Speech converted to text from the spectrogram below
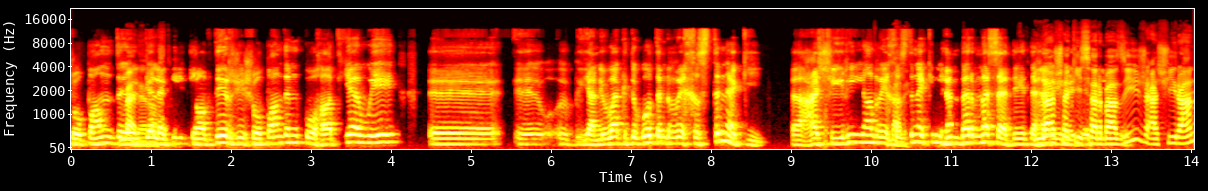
şopand gelekî çavdêr jî şopandin ku hatiye wê yani wek digotin rêxistinekî عشیری یان ڕێخستنێکی هەمبەر مەسەدێ شەکی سەربازیش عشیران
